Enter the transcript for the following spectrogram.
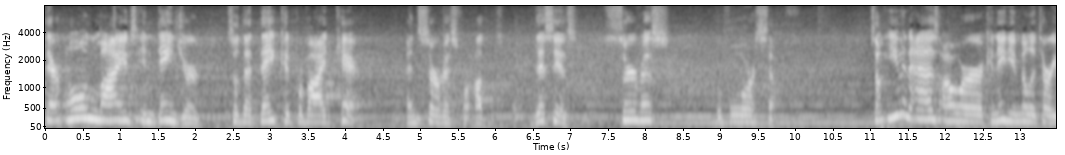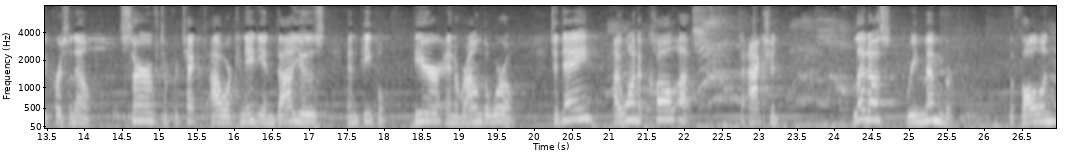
their own lives in danger so that they could provide care and service for others. This is service before self. So, even as our Canadian military personnel serve to protect our Canadian values and people here and around the world, today I want to call us to action. Let us remember the fallen,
